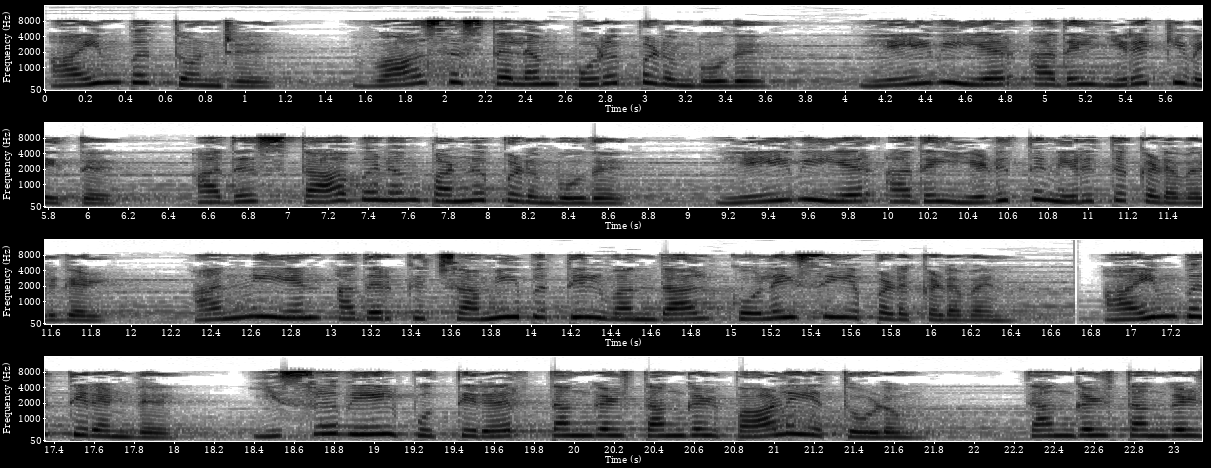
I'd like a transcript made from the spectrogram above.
ஐம்பத்தொன்று. வாசஸ்தலம் புறப்படும்போது லேவியர் அதை இறக்கி வைத்து அது ஸ்தாபனம் பண்ணப்படும்போது லேவியர் அதை எடுத்து நிறுத்த கடவர்கள். அந்நியன் அதற்கு சமீபத்தில் வந்தால் கொலை செய்யப்பட கடவன். ஐம்பத்திரண்டு. இஸ்ரவேல் புத்திரர் தங்கள் தங்கள் பாளையத்தோடும் தங்கள் தங்கள்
